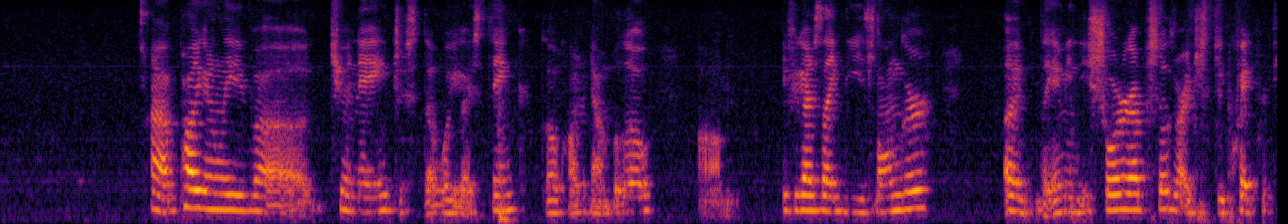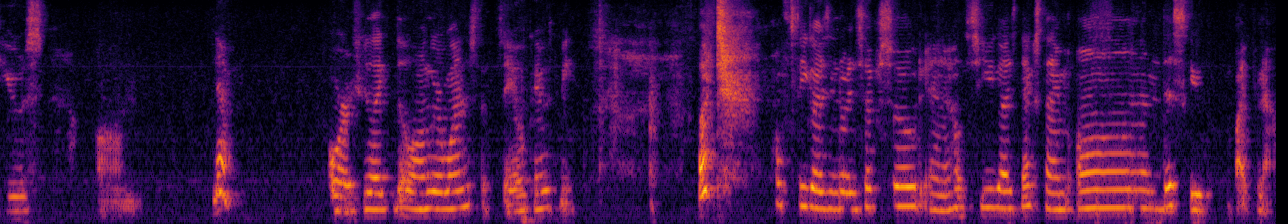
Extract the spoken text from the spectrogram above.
I'm probably gonna leave a Q&A, just uh, what you guys think. Go comment down below. Um, if you guys like these longer, uh, I mean these shorter episodes where I just do quick reviews, um, yeah. Or if you like the longer ones, that's okay with me. But hopefully you guys enjoyed this episode, and I hope to see you guys next time on this scoop. Bye for now.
